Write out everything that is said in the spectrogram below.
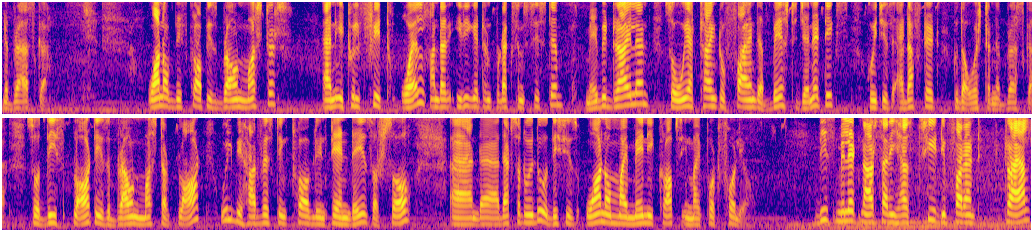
Nebraska. One of this crop is brown mustard and it will fit well under irrigated production system, maybe dryland. So we are trying to find the best genetics which is adapted to the western Nebraska. So this plot is a brown mustard plot. We'll be harvesting probably in 10 days or so. And uh, that's what we do. This is one of my many crops in my portfolio. This millet nursery has three different trial.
